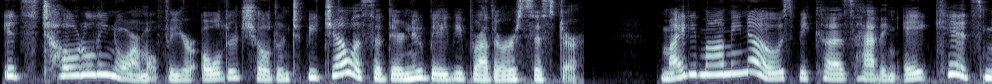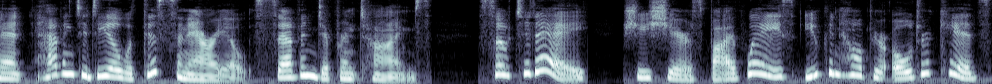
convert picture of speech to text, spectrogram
It's totally normal for your older children to be jealous of their new baby brother or sister. Mighty Mommy knows because having eight kids meant having to deal with this scenario seven different times. So today, she shares five ways you can help your older kids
